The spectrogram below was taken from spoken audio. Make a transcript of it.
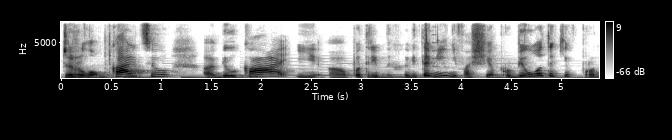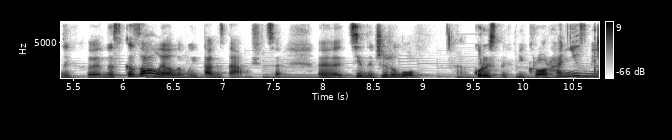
джерелом кальцію, е, білка і е, потрібних вітамінів, а ще пробіотиків. Про них е, не сказали, але ми і так знаємо, що це цінне джерело. Корисних мікроорганізмів.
